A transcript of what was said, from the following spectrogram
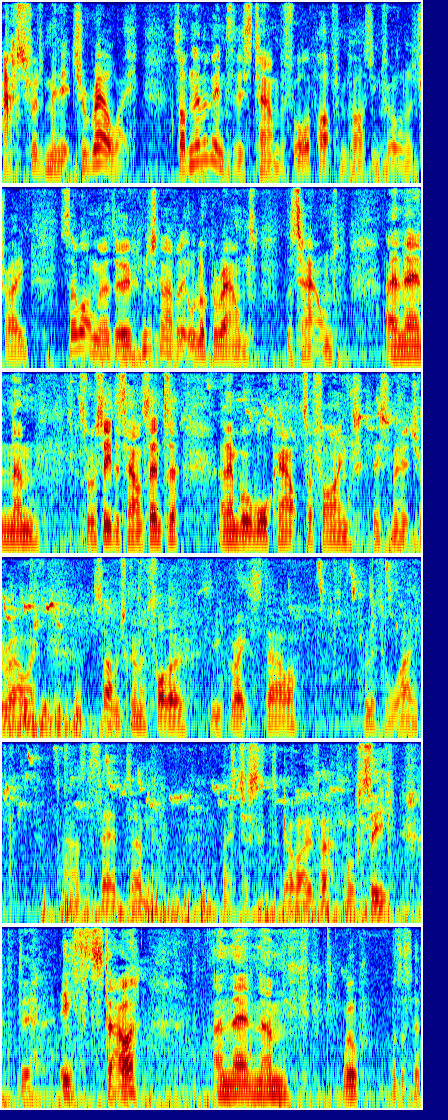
Ashford Miniature Railway. So I've never been to this town before apart from passing through on a train. So what I'm going to do, I'm just going to have a little look around the town and then um, so we'll see the town centre and then we'll walk out to find this miniature railway. So I'm just going to follow the Great Stour for a little way and as I said um, let's just go over, we'll see the East Stour and then um, we'll, as I said,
